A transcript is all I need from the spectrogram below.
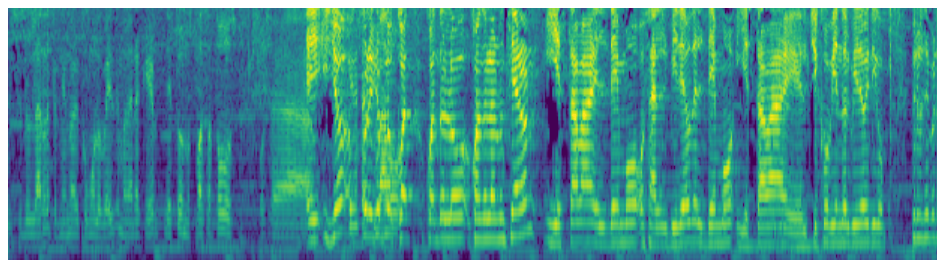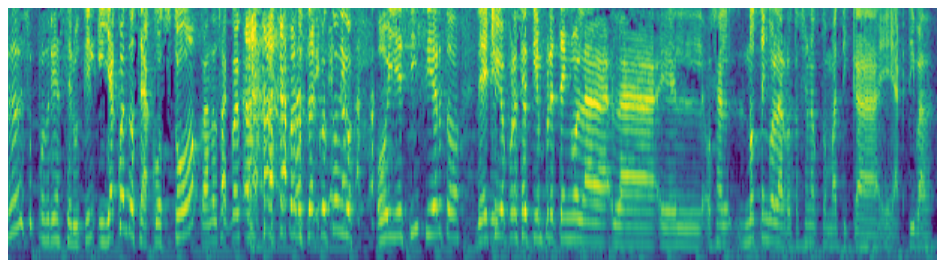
tu celular dependiendo de cómo lo ves, de manera que esto nos pasa a todos. O sea, Eh, y yo, por ejemplo, activado- cuan- cuando, lo cuando lo anunciaron y estaba el demo, o sea, el video del demo y estaba el chico viendo el video y digo, pero de verdad eso podría ser útil. Y ya cuando se acostó, cuando sacó esta... cuando se acostó digo, oye, sí, cierto. De hecho, Sí. yo por eso siempre tengo la, la, el, o sea, no tengo la rotación automática eh, activada.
